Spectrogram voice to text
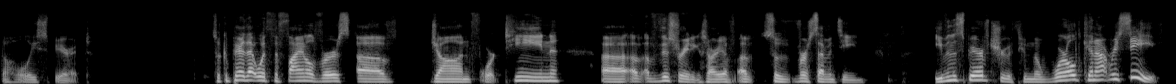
the Holy Spirit. So compare that with the final verse of John 14, uh, of, of this reading, sorry, of, of so verse 17. Even the Spirit of truth, whom the world cannot receive,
